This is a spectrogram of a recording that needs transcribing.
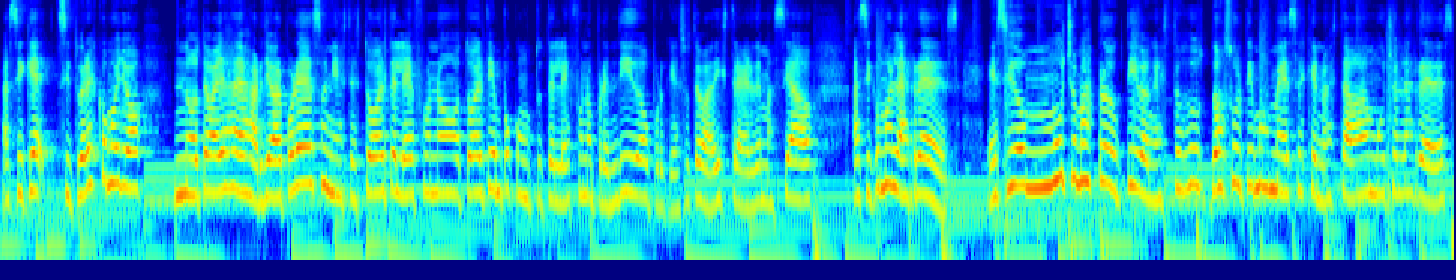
Así que si tú eres como yo, no te vayas a dejar llevar por eso, ni estés todo el teléfono, todo el tiempo con tu teléfono prendido porque eso te va a distraer demasiado así como en las redes. He sido mucho más productiva en estos dos últimos meses que no he estado mucho en las redes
